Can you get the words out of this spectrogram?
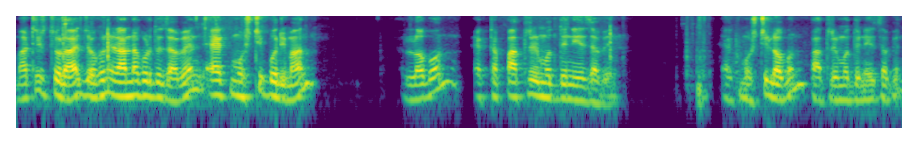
মাটির চুলায় যখনই রান্না করতে যাবেন, এক মুষ্টি পরিমাণ লবণ একটা পাত্রের মধ্যে নিয়ে যাবেন। এক মুষ্টি লবণ পাত্রের মধ্যে নিয়ে যাবেন।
